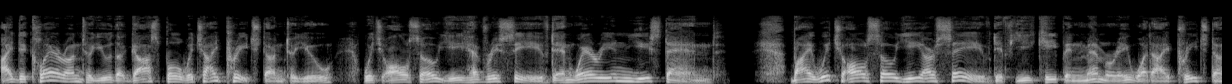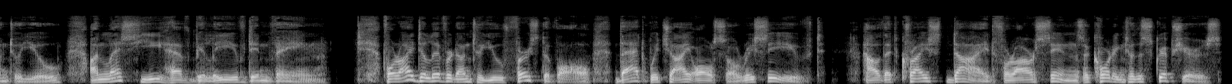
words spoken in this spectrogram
I declare unto you the gospel which I preached unto you, which also ye have received, and wherein ye stand. By which also ye are saved, if ye keep in memory what I preached unto you, unless ye have believed in vain. For I delivered unto you first of all that which I also received, how that Christ died for our sins according to the Scriptures,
